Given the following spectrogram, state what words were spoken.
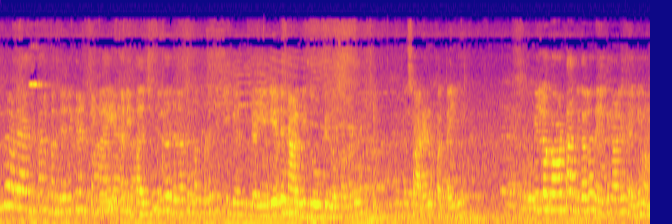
ਨਾਲੇ ਅੱਜ ਕੱਲ ਬੰਦੇ ਦੀ ਗਰੰਟੀ ਨਹੀਂ ਹੈ ਕਦੀ ਬਲਜ ਵੀ ਹੋ ਜਾਣਾ ਤੇ ਕੱਪੜੇ ਦੀ ਕੀ ਗਰੰਟੀ ਤੇ ਲੈਣੀ ਇਹਦੇ ਨਾਲ ਵੀ 2 ਕਿਲੋ ਕਵਰ ਨੇ ਤਾਂ ਸਾਰਿਆਂ ਨੂੰ ਪਤਾ ਹੀ ਹੈ। ਕਿਲੋ ਕਵਰ ਅੱਜ ਕੱਲ ਹਰੇਕ ਨਾਲ ਹੀ ਹੈਗੇ ਨੇ।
